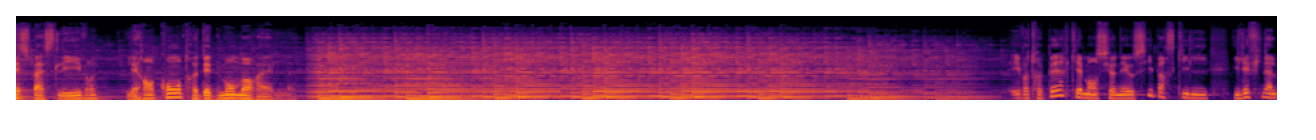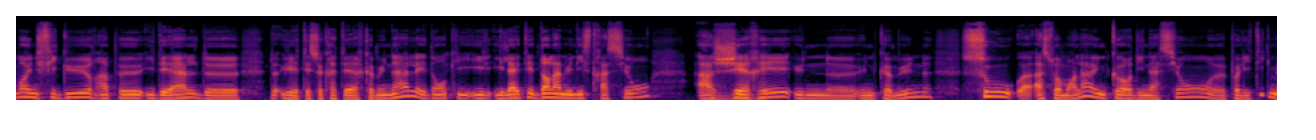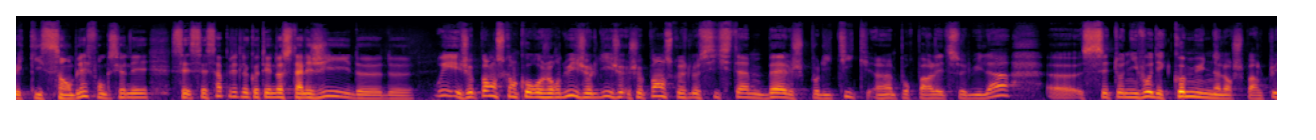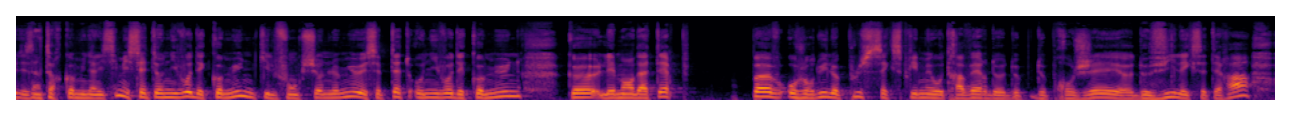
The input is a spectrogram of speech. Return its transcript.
Espace Livre, les rencontres d'Edmond Morel. Et votre père qui est mentionné aussi parce qu'il il est finalement une figure un peu idéale de, de il était secrétaire communal et donc il, il a été dans l'administration à gérer une, une, commune sous, à ce moment-là, une coordination euh, politique, mais qui semblait fonctionner. C'est ça peut-être le côté nostalgie de... Oui, je pense qu'encore aujourd'hui, je le dis, je, je, pense que le système belge politique, hein, pour parler de celui-là, euh, c'est au niveau des communes. Alors je ne parle plus des intercommunales ici, mais c'est au niveau des communes qu'il fonctionne le mieux. Et c'est peut-être au niveau des communes que les mandataires peuvent aujourd'hui le plus s'exprimer au travers de, projets euh, de villes, etc.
